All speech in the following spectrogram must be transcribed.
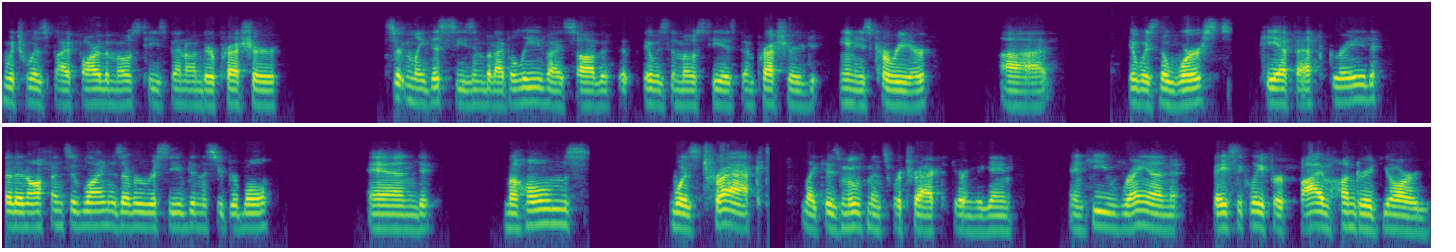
which was by far the most he's been under pressure, certainly this season, but I believe I saw that it was the most he has been pressured in his career. Uh, it was the worst PFF grade that an offensive line has ever received in the Super Bowl. And Mahomes was tracked, like his movements were tracked during the game, and he ran basically for 500 yards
